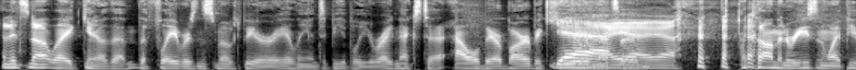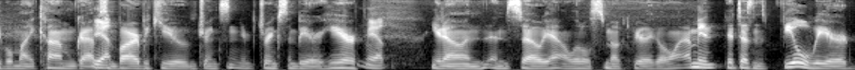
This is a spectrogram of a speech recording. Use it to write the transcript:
And it's not like, you know, the, the flavors in smoked beer are alien to people. You're right next to Owlbear Barbecue. Yeah, and that's a- yeah, yeah. a common reason why people might come grab Yep. some barbecue, drink some drink some beer here. Yep. You know, and and so yeah, a little smoked beer. They go. I mean, it doesn't feel weird,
